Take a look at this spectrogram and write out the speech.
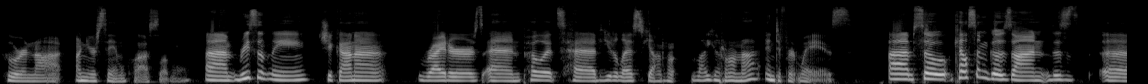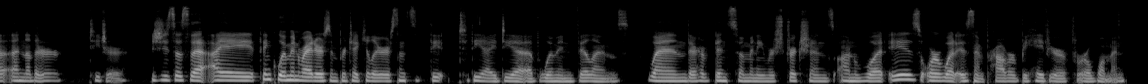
who are not on your same class level. Um, recently, Chicana writers and poets have utilized La Llorona in different ways. Um, so Kelson goes on. This is uh, another teacher. She says that I think women writers in particular are sensitive to the idea of women villains when there have been so many restrictions on what is or what isn't proper behavior for a woman,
